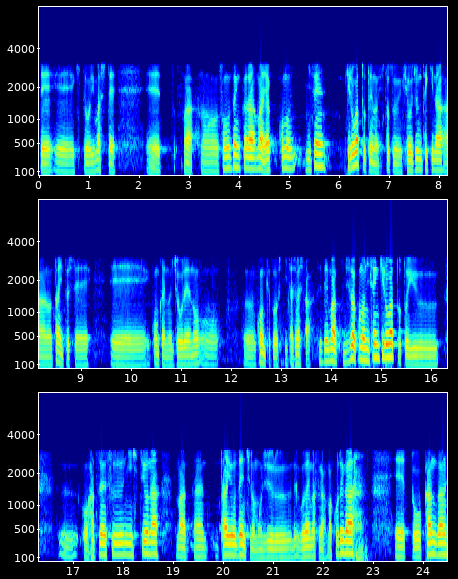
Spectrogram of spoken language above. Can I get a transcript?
てき、ておりまして、えーっとまあ、あのその点から、まあ、約この2000キロワットというのは一つ標準的なあの単位として、えー今回の条例の根拠といたしました。それで、まあ、実はこの2000キロワットというを発電するに必要な、まあ、太陽電池のモジュールでございますが、まあ、これが、えーと換算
